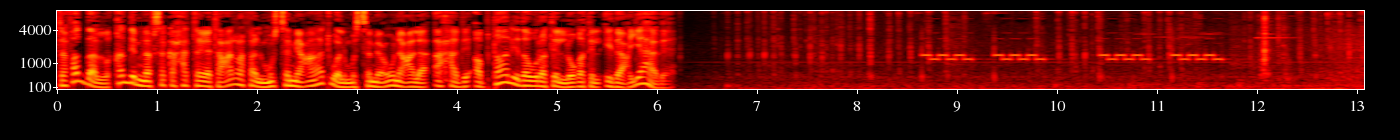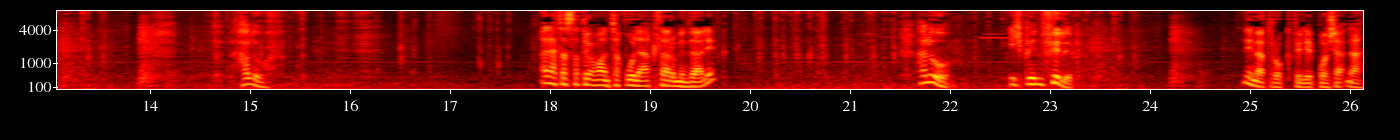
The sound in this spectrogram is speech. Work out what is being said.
تفضل قدم نفسك حتى يتعرف المستمعات والمستمعون على أحد أبطال دورة اللغة الإذاعية هذه. Hallo. ألا تستطيع أن تقول أكثر من ذلك؟ Hallo. Ich bin Philipp. لنترك فيليب وشأنه.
